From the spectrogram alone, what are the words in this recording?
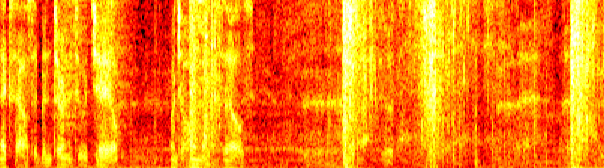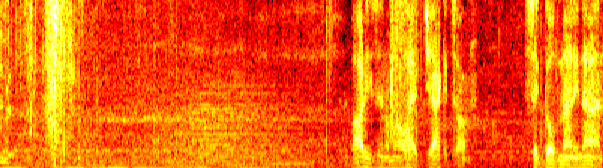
Next house had been turned into a jail. Bunch of homemade cells. Bodies in them all had jackets on. said Gold 99.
